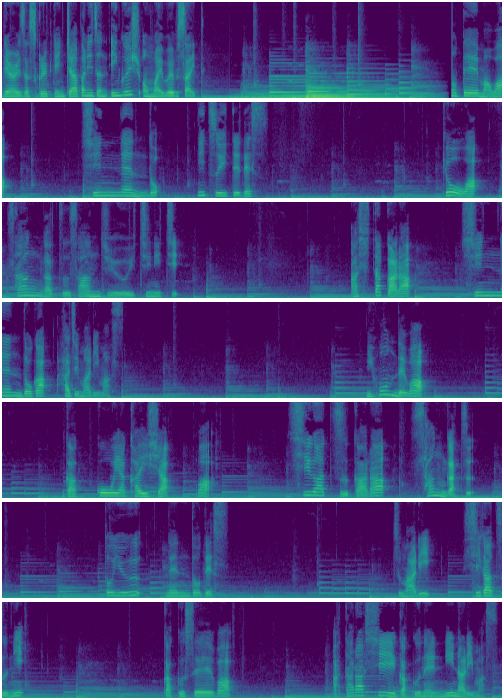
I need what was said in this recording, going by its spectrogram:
There is a script in Japanese and English on my website. のテーマは新年度についてです。今日は3月31日。明日から新年度が始まります。日本では学校や会社は4月から3月という年度です。つまり4月に学生は新しい学年になります。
